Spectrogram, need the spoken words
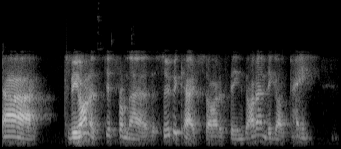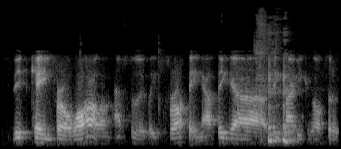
uh, to be honest, just from the, the super coach side of things, I don't think I've been this keen for a while. I'm absolutely frothing. I think uh, I think maybe because I was sort of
